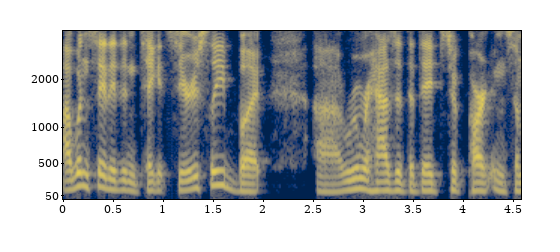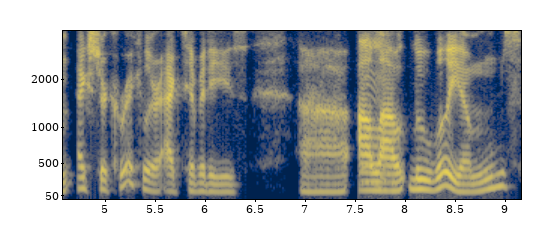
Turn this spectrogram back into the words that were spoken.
I wouldn't say they didn't take it seriously, but uh, rumor has it that they took part in some extracurricular activities, uh, a la Lou Williams,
